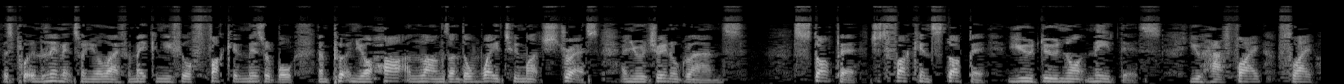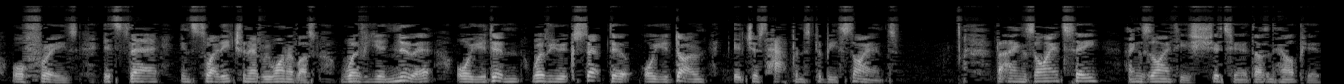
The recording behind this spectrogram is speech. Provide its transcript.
that's putting limits on your life and making you feel fucking miserable and putting your heart and lungs under way too much stress and your adrenal glands. Stop it. Just fucking stop it. You do not need this. You have fight, flight, or freeze. It's there inside each and every one of us. Whether you knew it or you didn't, whether you accept it or you don't, it just happens to be science. But anxiety, anxiety is shitty and it doesn't help you.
